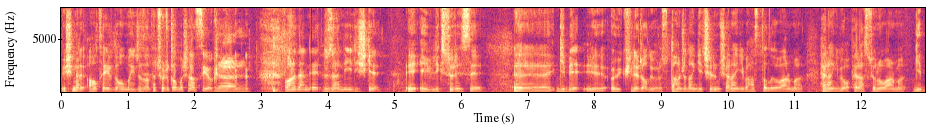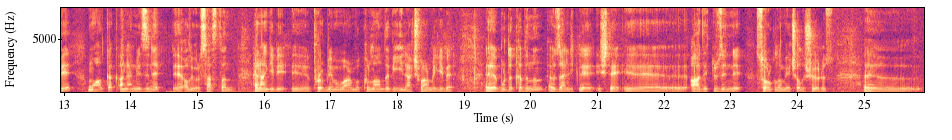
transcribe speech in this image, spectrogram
E şimdi 6 ay evde olmayınca zaten çocuk olma şansı yok. Yani. o nedenle düzenli ilişki, e, evlilik süresi e, gibi e, öyküleri alıyoruz. Daha önceden geçirilmiş herhangi bir hastalığı var mı, herhangi bir operasyonu var mı gibi muhakkak anemnezini e, alıyoruz hastanın. Herhangi bir e, problemi var mı, kullandığı bir ilaç var mı gibi. E, burada kadının özellikle işte e, adet düzenini sorgulamaya çalışıyoruz. E,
